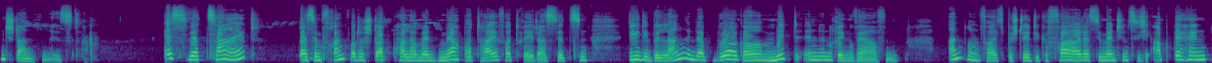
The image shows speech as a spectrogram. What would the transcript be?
entstanden ist. Es wird Zeit, dass im Frankfurter Stadtparlament mehr Parteivertreter sitzen, die die Belange der Bürger mit in den Ring werfen. Andernfalls besteht die Gefahr, dass die Menschen sich abgehängt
